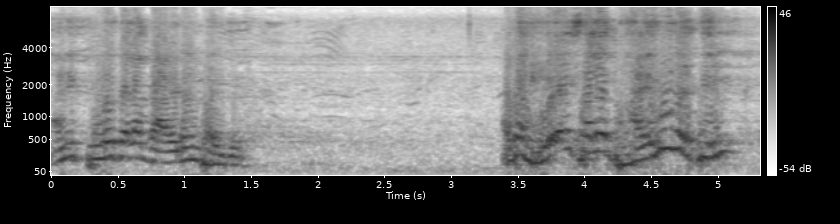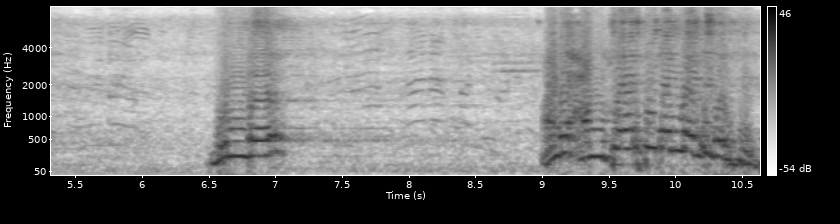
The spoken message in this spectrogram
आणि पुढे त्याला गार्डन पाहिजे. आता हे सारे बाहेरून येतील बिल्डर आणि आमच्यावरती दमदाटी करतील.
